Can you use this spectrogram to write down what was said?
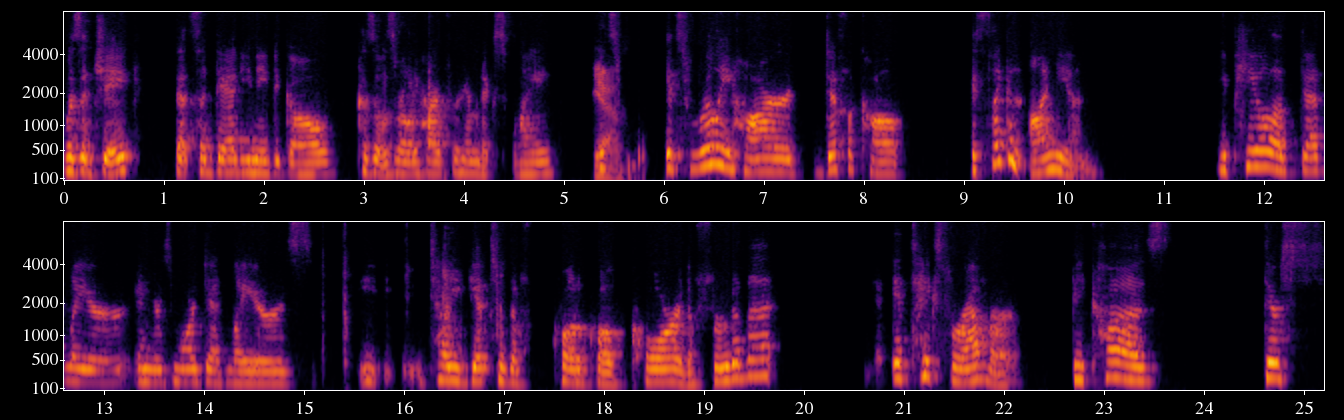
was it Jake that said, "Dad, you need to go," because it was really hard for him to explain. Yeah, It's, it's really hard, difficult. It's like an onion. You peel a dead layer, and there's more dead layers until you get to the quote unquote core or the fruit of it. It takes forever because there's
